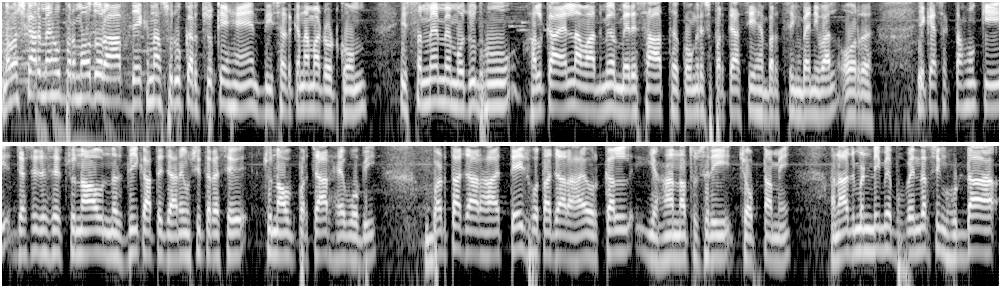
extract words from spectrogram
नमस्कार, मैं हूँ प्रमोद और आप देखना शुरू कर चुके हैं दी सड़कनामा डॉट कॉम। इस समय मैं मौजूद हूँ हल्का एलनाबाद में और मेरे साथ कांग्रेस प्रत्याशी हैं भरत सिंह बेनीवाल और ये कह सकता हूँ कि जैसे जैसे चुनाव नज़दीक आते जा रहे हैं, उसी तरह से चुनाव प्रचार है वो भी। बढ़ता जा रहा है, तेज होता जा रहा है और कल यहाँ नाथुसरी चौपटा में अनाज मंडी में भूपेंद्र सिंह हुड्डा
